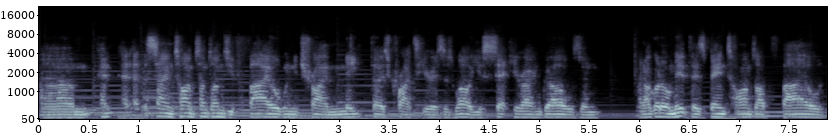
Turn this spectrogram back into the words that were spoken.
Um, and, and, at the same time, sometimes you fail when you try and meet those criteria as well. You set your own goals, and, and I've got to admit, there's been times I've failed.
